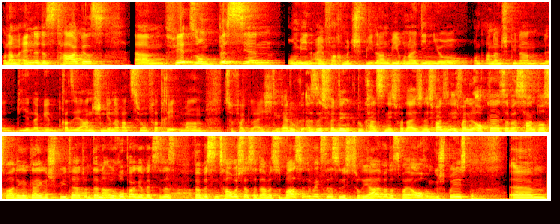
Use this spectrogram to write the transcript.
Und am Ende des Tages ähm, fehlt so ein bisschen, um ihn einfach mit Spielern wie Ronaldinho und anderen Spielern, die in der brasilianischen Generation vertreten waren, zu vergleichen. Digga, du, also ich finde, den- du kannst ihn nicht vergleichen. Ich fand ihn, ich fand ihn auch geil, als er bei Santos war, Digga, geil gespielt hat und dann nach Europa gewechselt ist. War ein bisschen traurig, dass er damals zu Barca gewechselt ist und nicht zu Real war. Das war ja auch im Gespräch. Ähm,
